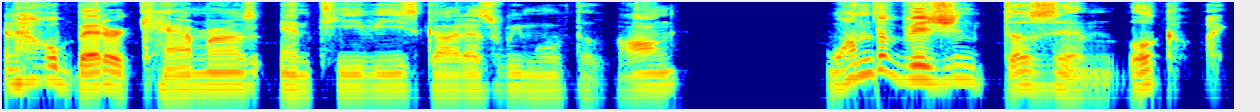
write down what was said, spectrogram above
and how better cameras and TVs got as we moved along. WandaVision doesn't look like.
